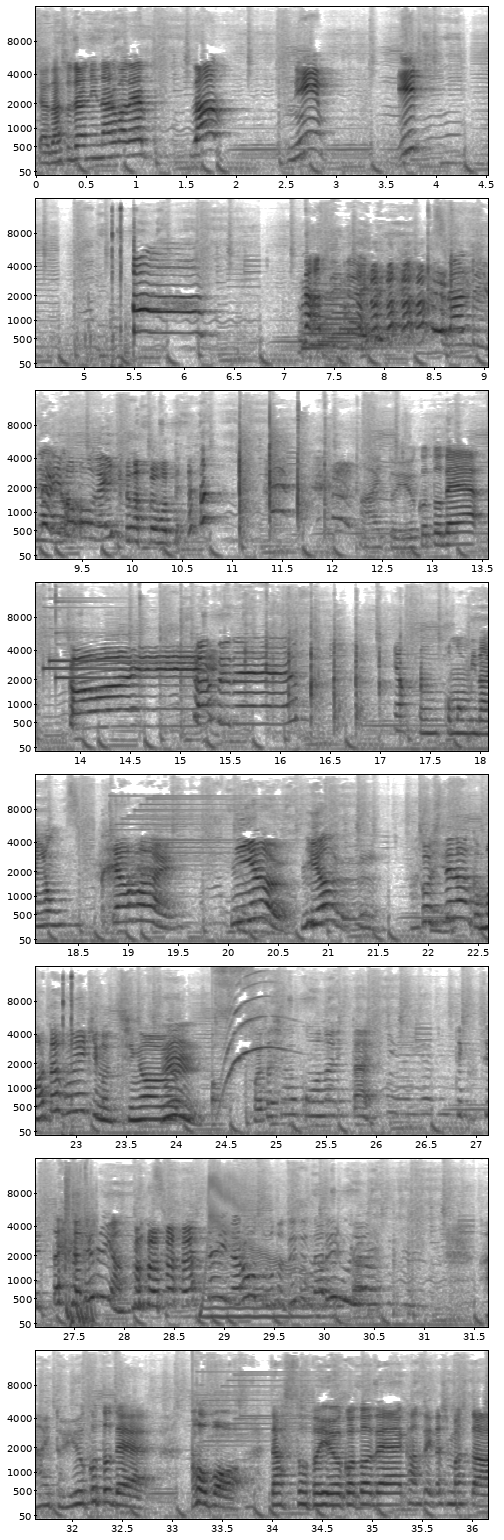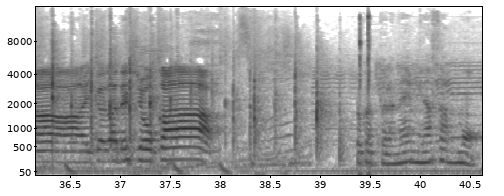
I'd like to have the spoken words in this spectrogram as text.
じゃあダストちゃんになるまで321なんでいないなんでいないのの方がいいかなと思ってはいということでい完成ですやっほん好みだよやばい似合う似合うそしてなんかまた雰囲気の違う、うん私もこうなりたい。絶対なれるやん。絶対なろうと思ったら全然なれるやん。はいということでほぼダストということで完成いたしました。いかがでしょうか？よかったらね皆さんも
